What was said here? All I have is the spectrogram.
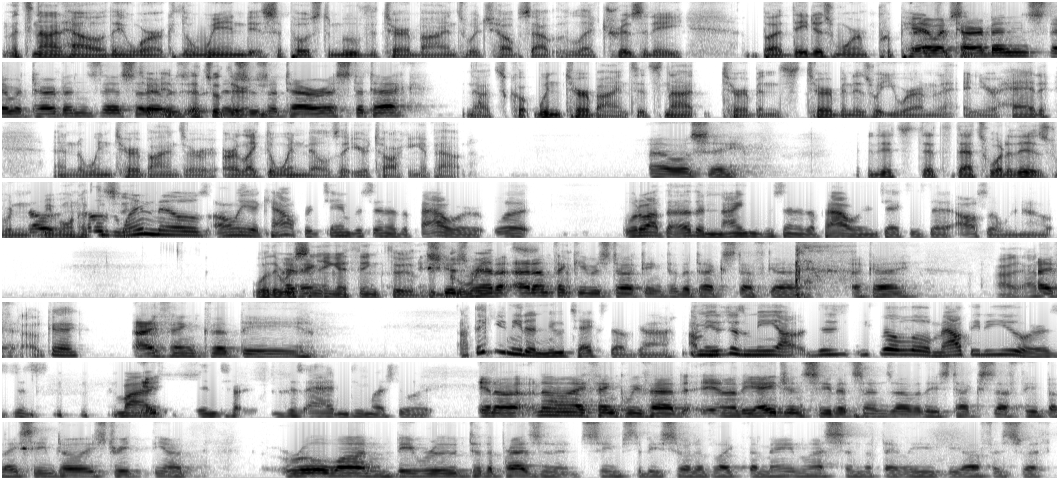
That's not how they work. The wind is supposed to move the turbines, which helps out with electricity, but they just weren't prepared There were turbines. There were turbines there, so So there was that's what this was a terrorist attack. No, it's called wind turbines. It's not turbines. Turbine is what you wear on in your head, and the wind turbines are, are like the windmills that you're talking about. Oh, we'll see. It's that's that's what it is. We're, we won't have to Those say. windmills only account for 10% of the power. What? What about the other 90% of the power in Texas that also went out? Well, they were I think- saying I think the, the Excuse me, I don't, I don't think he was talking to the tech stuff guy. Okay. I, I, I- okay. I think that the I think you need a new tech stuff guy. I mean, it's just me. I, does you feel a little mouthy to you, or is just my inter- just adding too much to it? You know, no, I think we've had you know the agency that sends over these tech stuff people. They seem to always treat you know rule one be rude to the president seems to be sort of like the main lesson that they leave the office with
